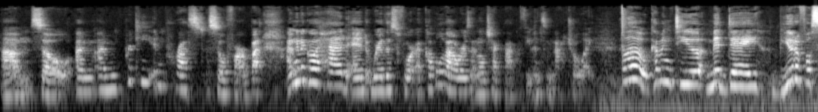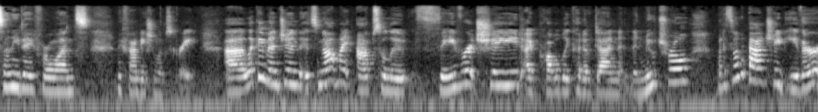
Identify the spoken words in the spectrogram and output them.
Um, so I'm, I'm pretty impressed so far, but I'm gonna go ahead and wear this for a couple of hours and I'll check back with you in some natural light. Hello, coming to you midday, beautiful sunny day for once. My foundation looks great. Uh, like I mentioned, it's not my absolute favorite shade. I probably could have done the neutral, but it's not a bad shade either.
